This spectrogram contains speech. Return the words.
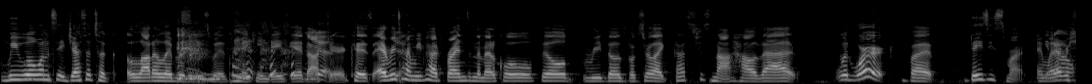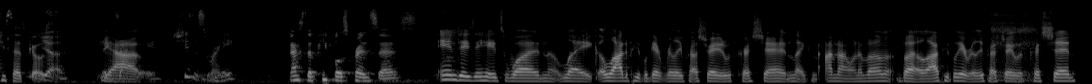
we will want to say Jessa took a lot of liberties with making Daisy a doctor because every Yeah. time we've had friends in the medical field read those books, they're like, "That's just not how that would work." But Daisy's smart, and You whatever know, she says goes. Yeah, Yeah. exactly. She's a smarty. that's the people's princess. and Daisy Haites one. Like a lot of people get really frustrated with Christian. Like I'm not one of them, but a lot of people get really frustrated with Christian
